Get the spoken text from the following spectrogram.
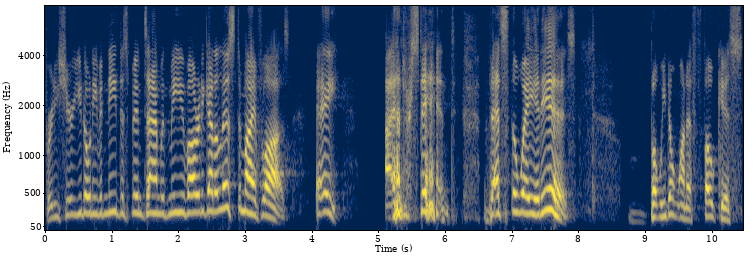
Pretty sure you don't even need to spend time with me. You've already got a list of my flaws. Hey, I understand. That's the way it is. But we don't want to focus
